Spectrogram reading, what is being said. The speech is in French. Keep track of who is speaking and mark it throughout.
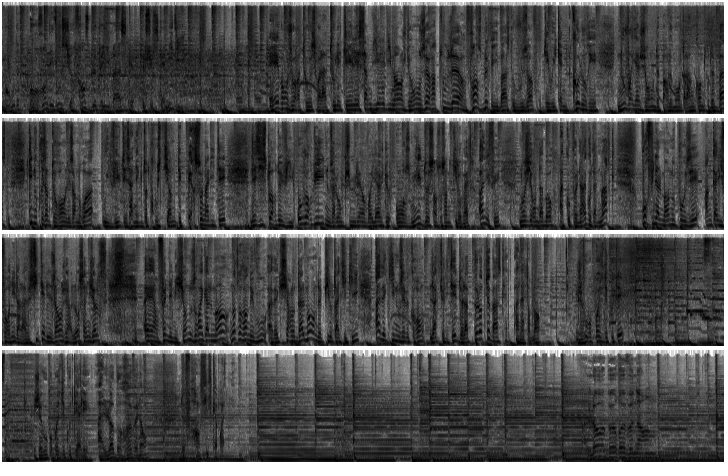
Speaker 1: monde ont rendez-vous sur France Bleu Pays Basque jusqu'à midi.
Speaker 2: Et bonjour à tous, voilà, tout l'été, les samedis et les dimanches de 11h à 12h, France Bleu Pays Basque vous offre des week-ends colorés. Nous voyageons de par le monde à l'encontre de Basques qui nous présenteront les endroits où ils vivent, des anecdotes croustillantes, des personnalités, des histoires de vie. Aujourd'hui, nous allons cumuler un voyage de 11 260 km. En effet, nous irons d'abord à Copenhague, au Danemark, pour finalement nous poser en Californie, dans la Cité des Anges, à Los Angeles. Et en fin d'émission, nous aurons également notre rendez-vous avec Charlotte Dalmond de Pilotatiki, avec qui nous évoquerons l'actualité de la pelote basque. En attendant, je vous propose d'écouter. Je vous propose d'écouter, allez, à l'aube revenant de Francis Cabrel.
Speaker 3: À l'aube revenant,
